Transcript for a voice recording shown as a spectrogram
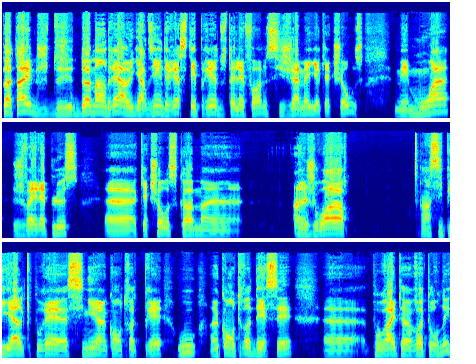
Peut-être je demanderai à un gardien de rester près du téléphone si jamais il y a quelque chose. Mais moi, je verrais plus euh, quelque chose comme un, joueur en CPL qui pourrait euh, signer un contrat de prêt ou un contrat d'essai euh, pour être retourné.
